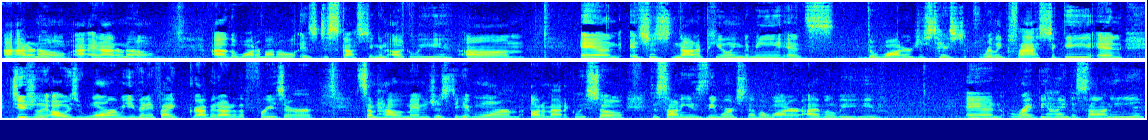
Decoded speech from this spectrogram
I, I don't know. I, and I don't know. Uh, the water bottle is disgusting and ugly. Um, and it's just not appealing to me. It's the water just tastes really plasticky, and it's usually always warm, even if I grab it out of the freezer somehow manages to get warm automatically. So Dasani is the worst type of water, I believe. And right behind Dasani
